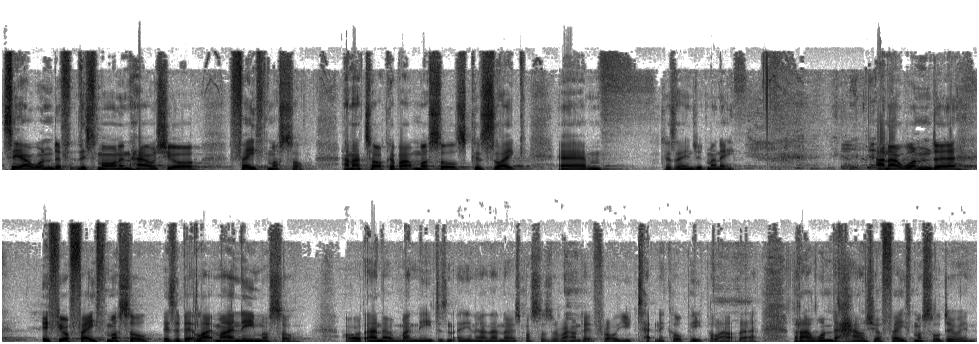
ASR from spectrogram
See, I wonder this morning, how's your faith muscle? And I talk about muscles because, like, because um, I injured my knee. And I wonder if your faith muscle is a bit like my knee muscle. Or I know my knee doesn't, you know, I know it's muscles around it for all you technical people out there. But I wonder, how's your faith muscle doing?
